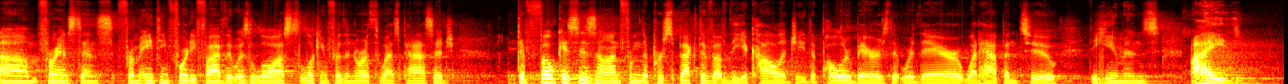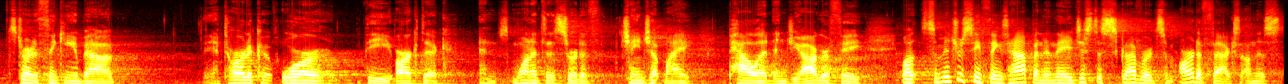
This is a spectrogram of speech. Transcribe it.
um, for instance, from 1845 that was lost looking for the Northwest Passage. The focus is on from the perspective of the ecology, the polar bears that were there, what happened to the humans. I started thinking about Antarctica or the Arctic and wanted to sort of change up my palette and geography. Well, some interesting things happened, and they just discovered some artifacts on this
